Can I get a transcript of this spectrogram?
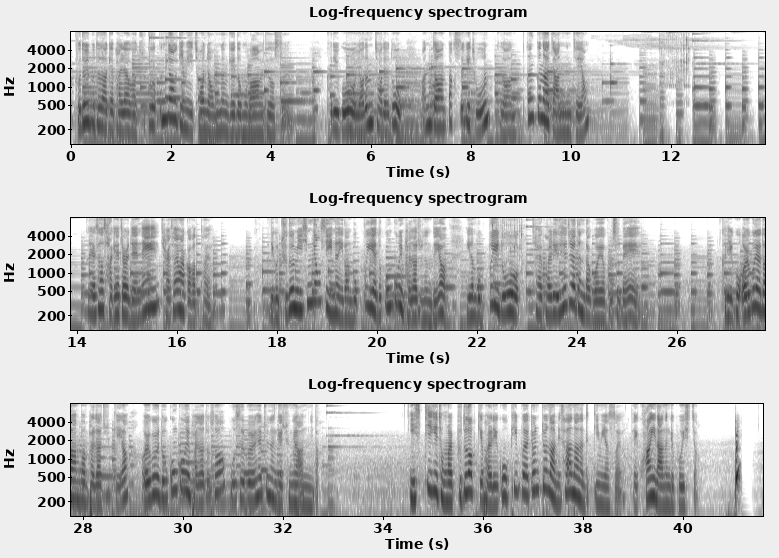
부들부들하게 발려가지고 끈적임이 전혀 없는 게 너무 마음에 들었어요. 그리고 여름철에도 완전 딱 쓰기 좋은 그런 끈끈하지 않는 제형? 그래서 사계절 내내 잘 사용할 것 같아요. 그리고 주름이 신경 쓰이는 이런 목 부위에도 꼼꼼히 발라주는데요. 이런 목 부위도 잘 관리를 해줘야 된다고 해요, 보습에. 그리고 얼굴에도 한번 발라줄게요. 얼굴도 꼼꼼히 발라줘서 보습을 해주는 게 중요합니다. 이 스틱이 정말 부드럽게 발리고 피부에 쫀쫀함이 살아나는 느낌이었어요. 되게 광이 나는 게 보이시죠?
